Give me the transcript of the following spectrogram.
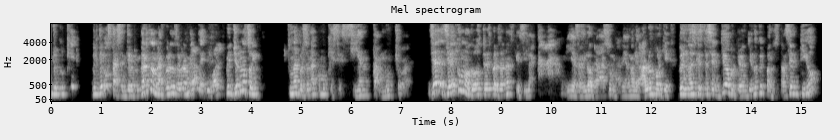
Yo creo que. Debo estar sentido. Ahorita no me acuerdo seguramente. Claro, igual. Yo no soy una persona como que se sienta mucho. ¿va? Si hay como dos, tres personas que sí la cagan. Y es así, digo, ah, su madre, no le hablo porque. Pero no es que esté sentido, porque yo entiendo que cuando está sentido.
